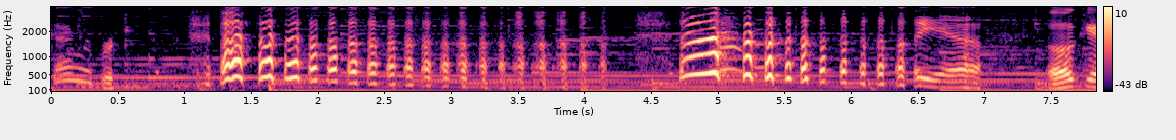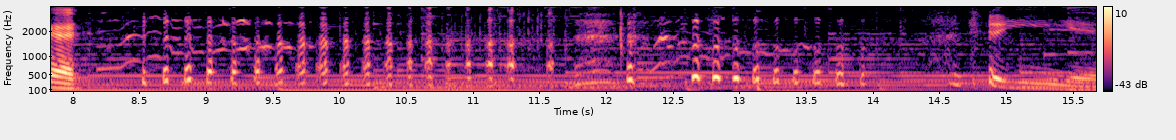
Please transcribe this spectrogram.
Your Sky Ripper. yeah. Okay. yeah.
